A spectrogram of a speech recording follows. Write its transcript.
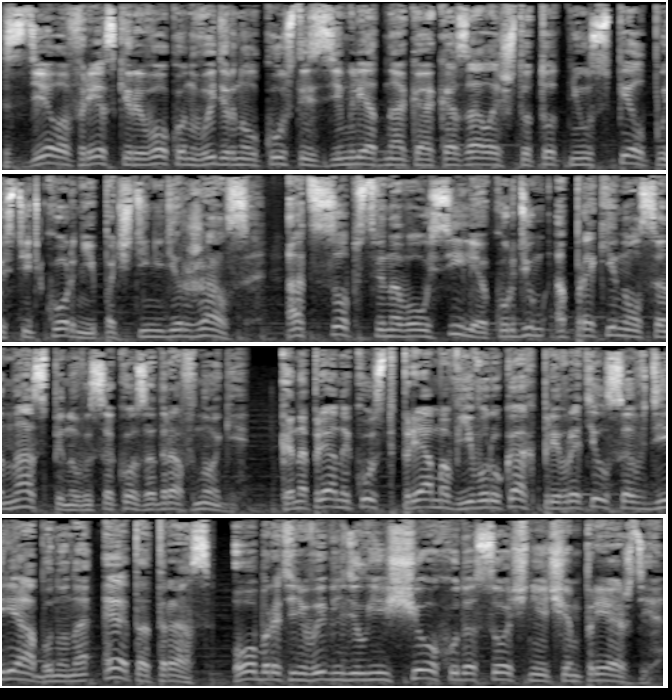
Сделав резкий рывок, он выдернул куст из земли, однако оказалось, что тот не успел пустить корни и почти не держался. От собственного усилия Курдюм опрокинулся на спину, высоко задрав ноги. Конопляный куст прямо в его руках превратился в дерябу, но на этот раз оборотень выглядел еще худосочнее, чем прежде.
